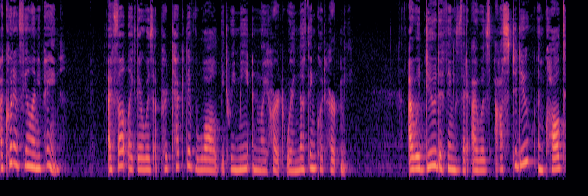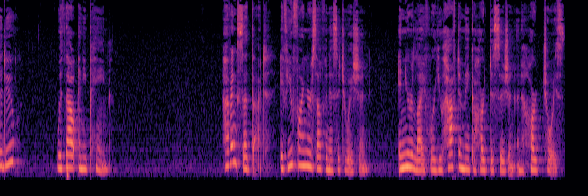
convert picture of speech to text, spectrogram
I couldn't feel any pain. I felt like there was a protective wall between me and my heart where nothing could hurt me. I would do the things that I was asked to do and called to do without any pain. Having said that, if you find yourself in a situation in your life where you have to make a hard decision and a hard choice,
